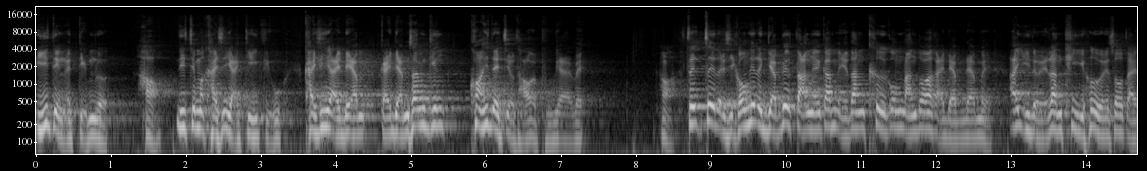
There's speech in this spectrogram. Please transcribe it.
一定会沉落。好，你即马开始来祈求，开始来念，该念三经，看迄个石头会浮起来未？哈，这这就是讲，迄个业力重的，敢会当靠讲人多来念念的，啊，伊就会当去好的所在，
